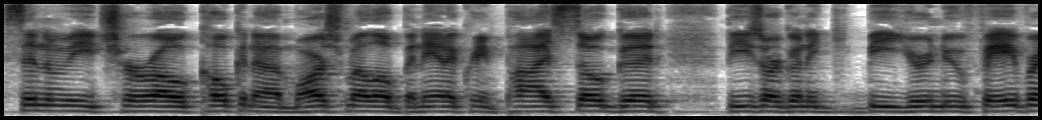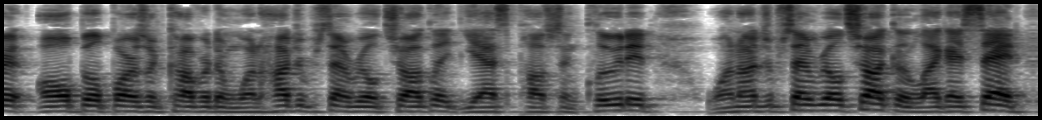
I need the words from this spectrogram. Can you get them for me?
cinnamon churro, coconut, marshmallow, banana cream pie. So good. These are going to be your new favorite. All Built Bars are covered in 100% real chocolate. Yes, Puffs included. 100% real chocolate. Like I said,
